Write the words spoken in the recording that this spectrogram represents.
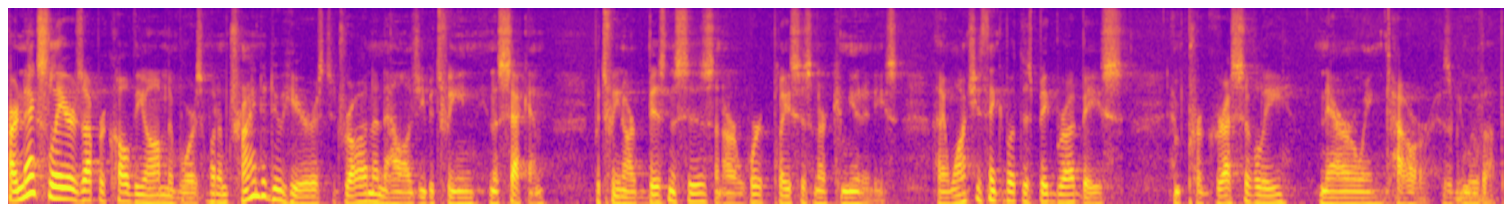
Our next layers up are called the omnivores. What I'm trying to do here is to draw an analogy between, in a second, between our businesses and our workplaces and our communities. And I want you to think about this big broad base and progressively narrowing tower as we move up.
